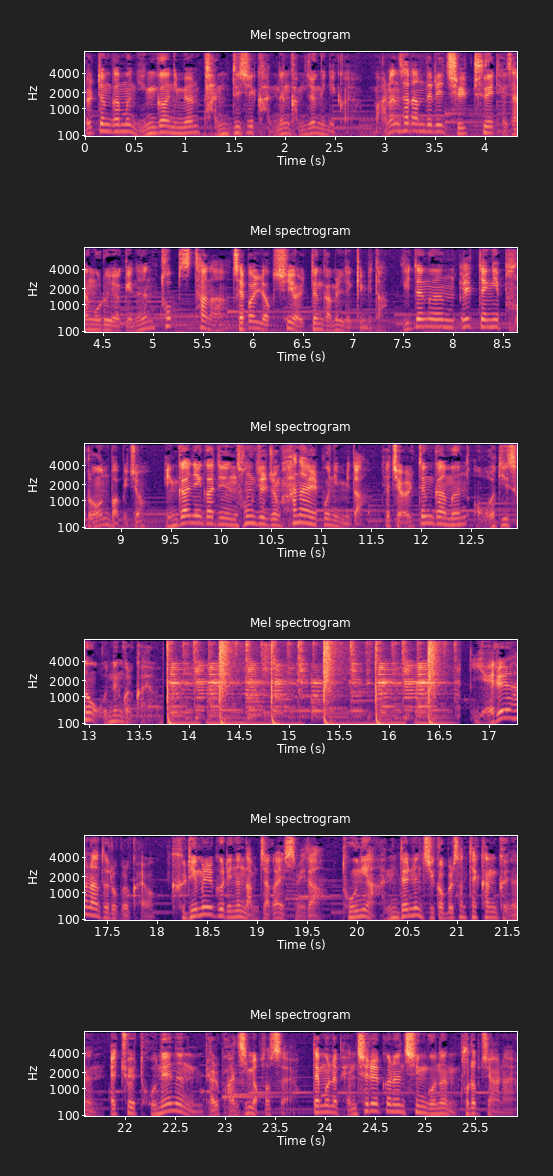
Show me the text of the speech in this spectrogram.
열등감은 인간이면 반드시 갖는 감정이니까요. 많은 사람들이 질투의 대상으로 여기는 톱스타나 재벌 역시 열등감을 느낍니다. 2등은 1등이 부러운 법이죠. 인간이 가진 성질 중 하나일 뿐입니다. 대체 열등감은 어디서 오는 걸까요? 예를 하나 들어볼까요? 그림을 그리는 남자가 있습니다. 돈이 안 되는 직업을 선택한 그는 애초에 돈에는 별 관심이 없었어요. 때문에 벤츠를 끄는 친구는 부럽지 않아요.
